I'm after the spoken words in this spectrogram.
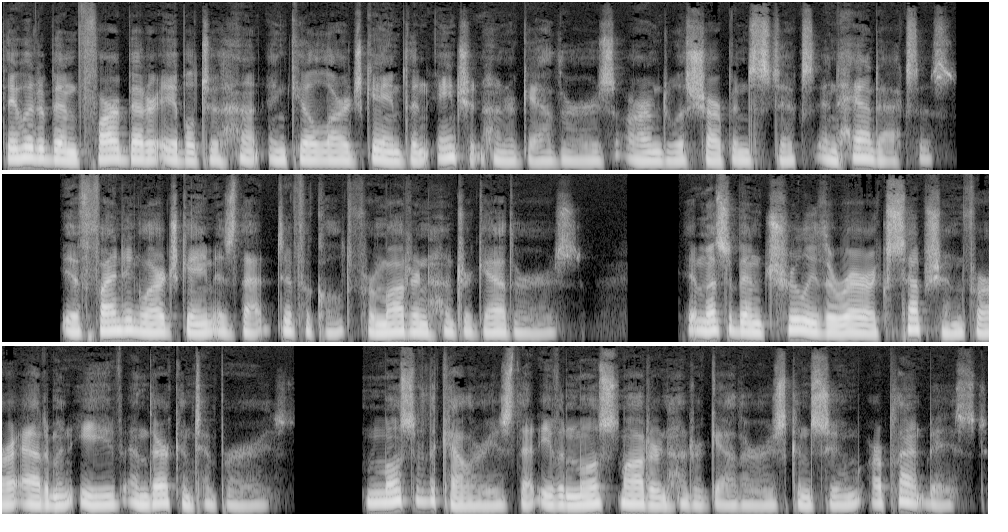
They would have been far better able to hunt and kill large game than ancient hunter gatherers armed with sharpened sticks and hand axes. If finding large game is that difficult for modern hunter gatherers, it must have been truly the rare exception for our Adam and Eve and their contemporaries. Most of the calories that even most modern hunter gatherers consume are plant based.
